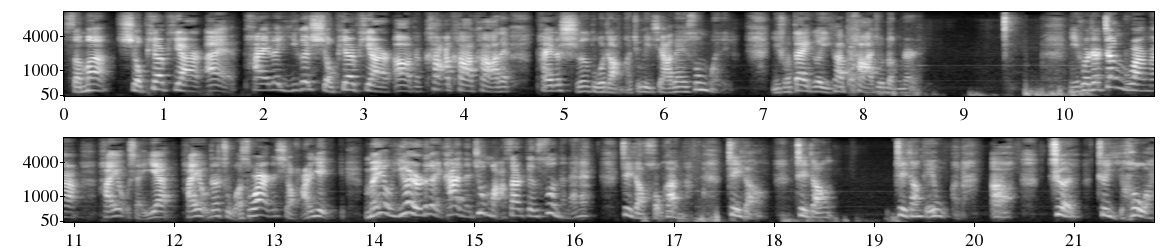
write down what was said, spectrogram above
什么小片片哎，拍了一个小片片啊，这咔咔咔的拍了十多张啊，就给夹带送过来了。你说戴哥一看，啪就扔这儿了。你说这正光啊，还有谁呀？还有这左帅，这小孩也没有一个人乐意看的，就马三跟顺子。来来，这张好看呐，这张这张这张给我吧啊！这这以后啊，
